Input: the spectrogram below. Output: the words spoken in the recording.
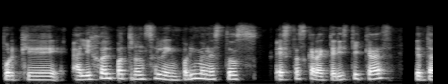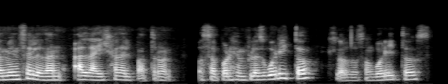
porque al hijo del patrón se le imprimen estos, estas características que también se le dan a la hija del patrón. O sea, por ejemplo, es güerito, los dos son güeritos,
